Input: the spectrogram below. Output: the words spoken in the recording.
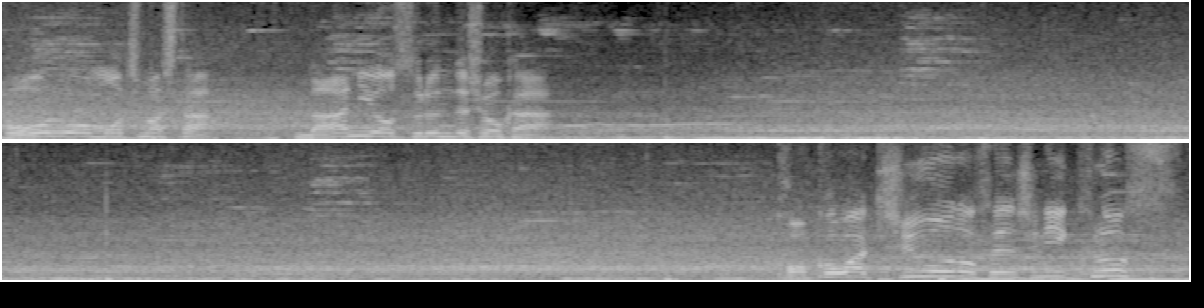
ボールを持ちました。何をするんでしょうか。ここは中央の選手にクロス。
